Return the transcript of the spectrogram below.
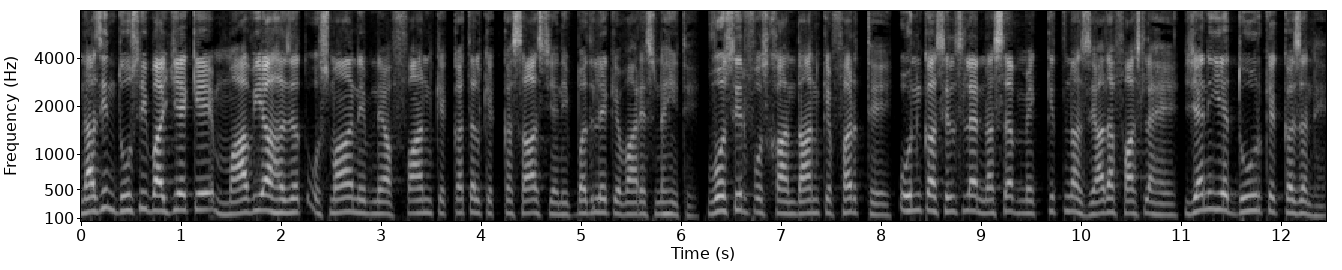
नाजिन दूसरी बात यह कि माविया हज़रत उस्मान इबन अफ़ान के कत्ल के कसास यानी बदले के वारिस नहीं थे। वो सिर्फ़ उस खानदान के फर्द थे। उनका सिलसिला नसब में कितना ज़्यादा फासला है, यानी ये दूर के कज़न है।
